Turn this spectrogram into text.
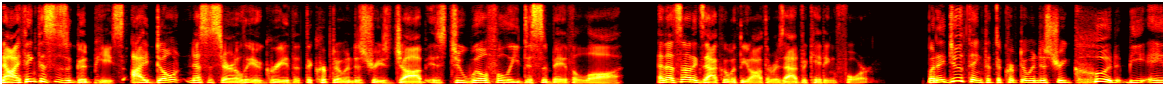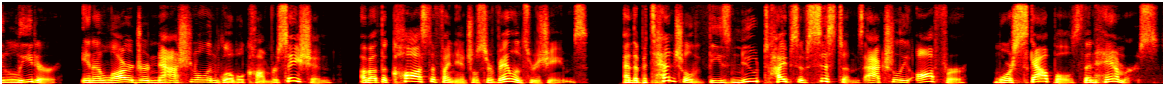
Now, I think this is a good piece. I don't necessarily agree that the crypto industry's job is to willfully disobey the law, and that's not exactly what the author is advocating for. But I do think that the crypto industry could be a leader in a larger national and global conversation about the cost of financial surveillance regimes and the potential that these new types of systems actually offer more scalpels than hammers.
